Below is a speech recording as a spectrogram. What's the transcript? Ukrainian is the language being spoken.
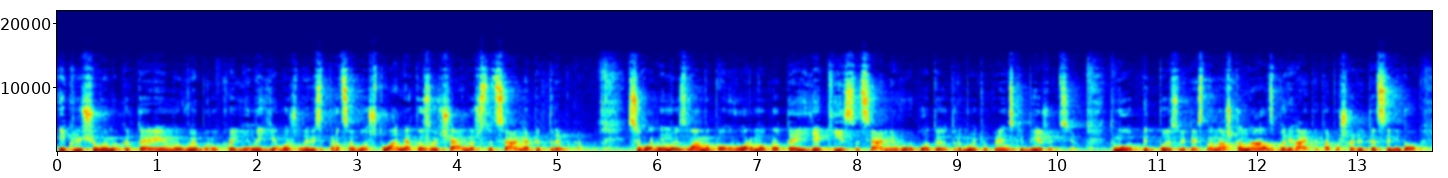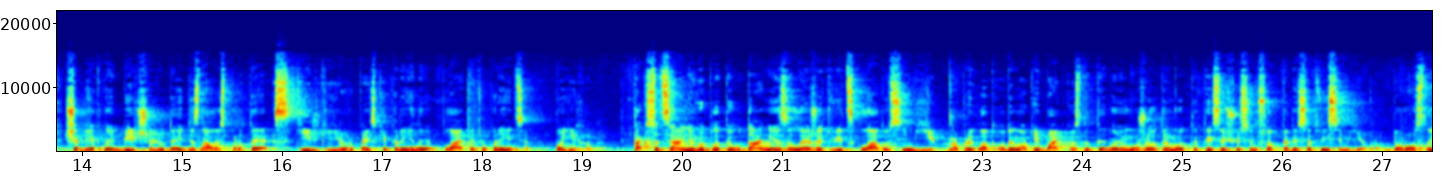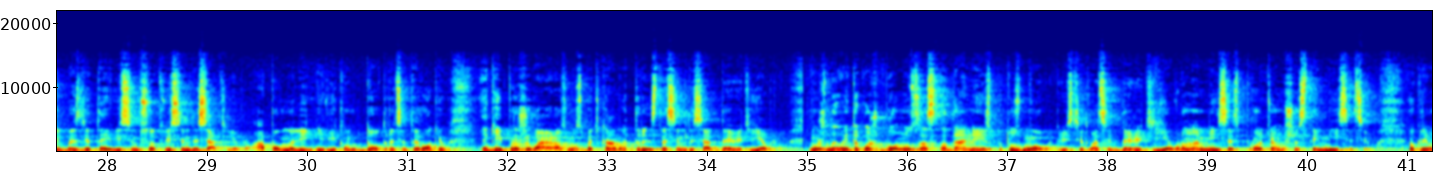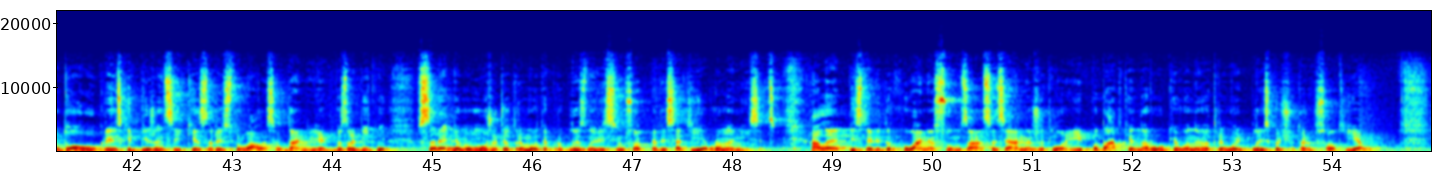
І ключовими критеріями вибору країни є можливість працевлаштування та, звичайно ж, соціальна підтримка. Сьогодні ми з вами поговоримо про те, які соціальні виплати отримують українські біженці. Тому підписуйтесь на наш канал, зберігайте та поширюйте це відео, щоб якнайбільше людей дізнались про те, скільки європейські країни платять українцям. Поїхали. Так, соціальні виплати у Данії залежать від складу сім'ї. Наприклад, одинокий батько з дитиною може отримувати 1758 євро, дорослий без дітей 880 євро, а повнолітній віком до 30 років, який проживає разом з батьками, 379 євро. Можливий також бонус за складання іспиту з мови 229 євро на місяць протягом 6 місяців. Окрім того, українські біженці, які зареєструвалися в Данії як безробітні, в середньому можуть отримувати приблизно 850 євро на місяць. Але після відрахування сум за соціальне житло і податки на руки вони отримують близько 400 євро.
